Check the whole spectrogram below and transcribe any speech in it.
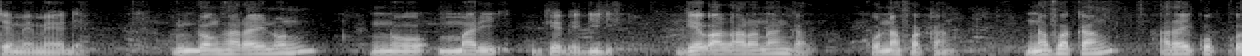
deme meɗen. Ɗum ɗon haray noon no mari geɓe ɗiɗi. Geɓal aranal ngal ko nafa kan. Nafa kan haray koko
